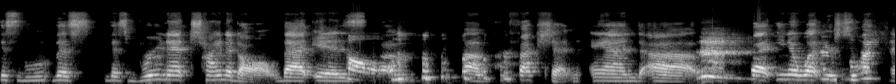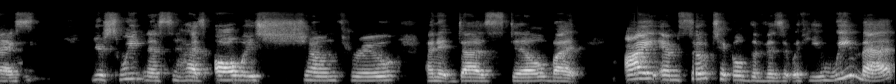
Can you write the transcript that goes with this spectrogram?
this this this brunette china doll that is um, um, perfection. And uh, but you know what? Your sweetness your sweetness has always shown through and it does still. But i am so tickled to visit with you. We met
